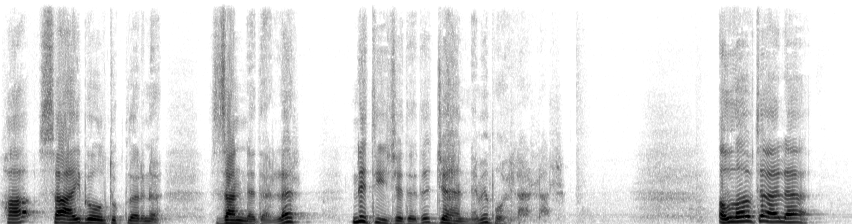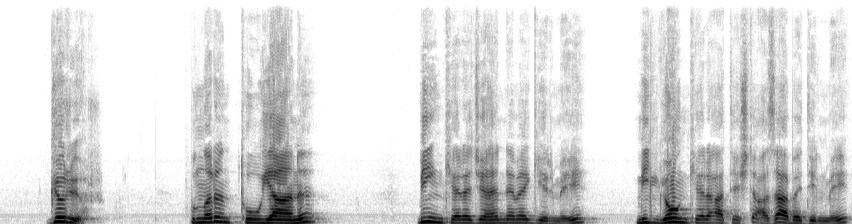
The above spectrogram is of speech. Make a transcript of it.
ha, sahibi olduklarını zannederler. Neticede de cehennemi boylarlar. Allahu Teala görüyor. Bunların tuğyanı bin kere cehenneme girmeyi, milyon kere ateşte azap edilmeyi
